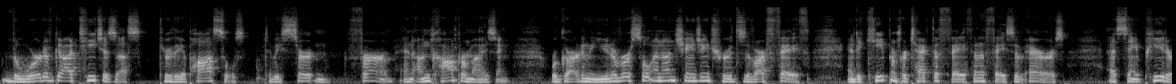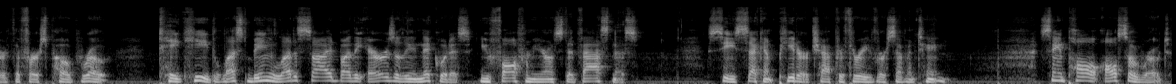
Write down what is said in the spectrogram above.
The Word of God teaches us, through the apostles, to be certain, firm, and uncompromising regarding the universal and unchanging truths of our faith, and to keep and protect the faith in the face of errors. As St. Peter, the first pope, wrote, Take heed, lest being led aside by the errors of the iniquitous, you fall from your own steadfastness. See 2 Peter chapter 3 verse 17. St. Paul also wrote,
